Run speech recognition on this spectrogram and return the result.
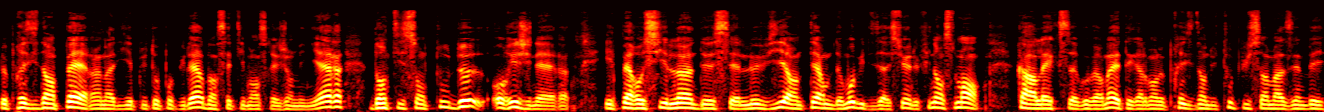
Le président perd un allié plutôt populaire dans cette immense région minière dont ils sont tous deux originaires. Il perd aussi l'un de ses leviers en termes de mobilisation et de financement, car l'ex-gouverneur est également le président du tout-puissant Mazembe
